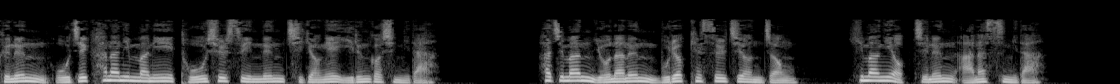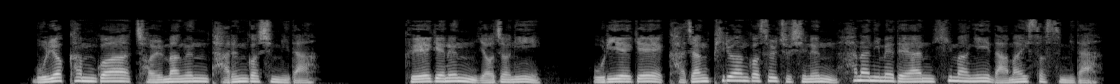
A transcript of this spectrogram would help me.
그는 오직 하나님만이 도우실 수 있는 지경에 이른 것입니다. 하지만 요나는 무력했을지언정 희망이 없지는 않았습니다. 무력함과 절망은 다른 것입니다. 그에게는 여전히 우리에게 가장 필요한 것을 주시는 하나님에 대한 희망이 남아 있었습니다.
